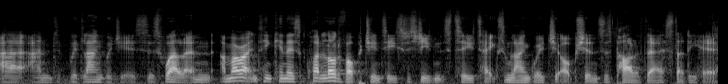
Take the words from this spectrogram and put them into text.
uh, and with languages as well. And am I right in thinking there's quite a lot of opportunities for students to take some language options as part of their study here?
